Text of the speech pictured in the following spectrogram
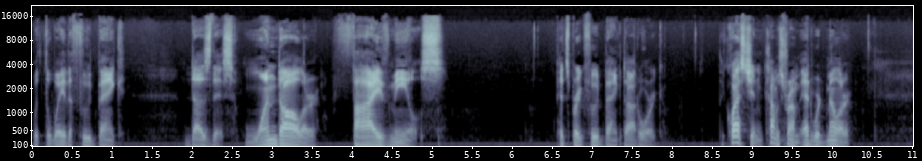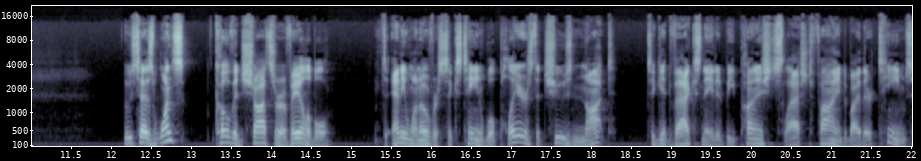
with the way the food bank does this. One dollar five meals. PittsburghFoodBank.org. The question comes from Edward Miller, who says Once COVID shots are available to anyone over 16, will players that choose not to get vaccinated be punished slash fined by their teams?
